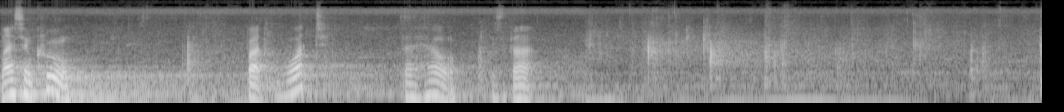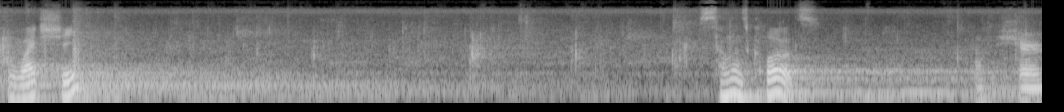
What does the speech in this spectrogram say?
Nice and cool. But what the hell is that? White sheep? Someone's clothes. that's a shirt.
